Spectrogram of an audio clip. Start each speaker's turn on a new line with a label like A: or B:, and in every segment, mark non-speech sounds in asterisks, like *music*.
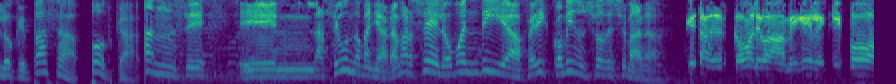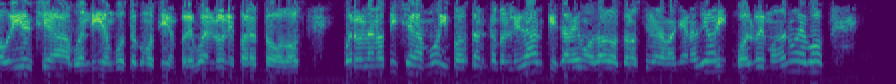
A: Lo que pasa, podcast.
B: Avance en la segunda mañana. Marcelo, buen día, feliz comienzo de semana.
C: ¿Qué tal? ¿Cómo le va, Miguel? Equipo, audiencia, buen día, un gusto como siempre. Buen lunes para todos. Bueno, una noticia muy importante en realidad que ya hemos dado a conocer en la mañana de hoy. Volvemos de nuevo.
